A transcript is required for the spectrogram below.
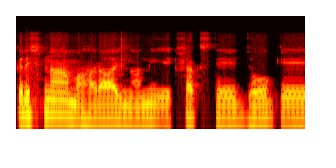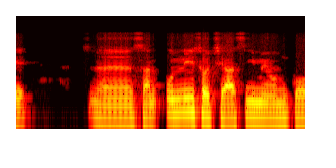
کرشنا مہاراج نامی ایک شخص تھے جو کہ سن انیس سو چھیاسی میں ان کو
